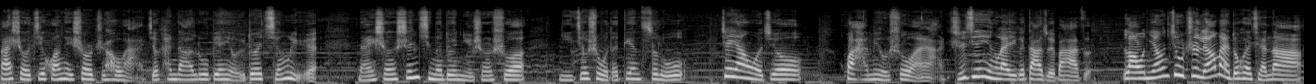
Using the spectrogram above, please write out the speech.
把手机还给兽之后啊，就看到路边有一对情侣，男生深情的对女生说：“你就是我的电磁炉。”这样我就话还没有说完啊，直接迎来一个大嘴巴子，老娘就值两百多块钱呢。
